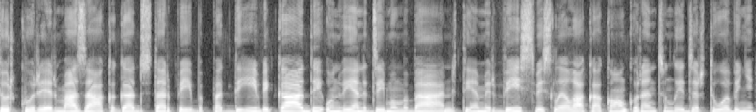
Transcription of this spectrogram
tur, kur ir mazāka gadu starpība pat divi gadi un viena dzimuma bērni. Tiem ir vis, vislielākā konkurence, un līdz ar to viņi,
